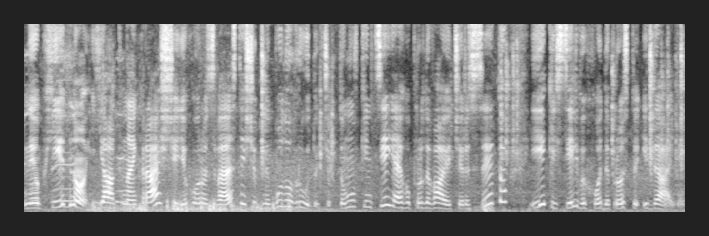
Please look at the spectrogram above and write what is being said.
необхідно якнайкраще його розвести, щоб не було грудочок. Тому в кінці я його проливаю через сито і кисіль виходить просто ідеальний.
